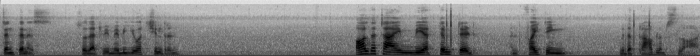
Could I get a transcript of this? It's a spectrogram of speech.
strengthen us so that we may be your children. All the time we are tempted and fighting with the problems, Lord.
